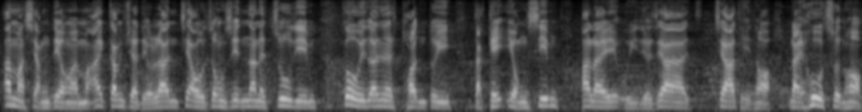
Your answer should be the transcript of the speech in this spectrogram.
啊嘛上重要嘛爱感谢着咱教育中心咱的主任，各位咱的团队，大家用心啊来为着家庭哦来付出哦。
